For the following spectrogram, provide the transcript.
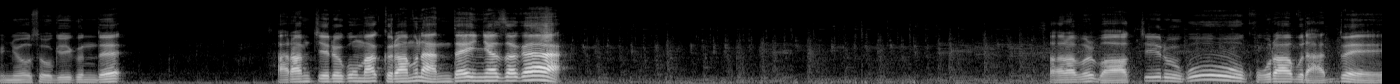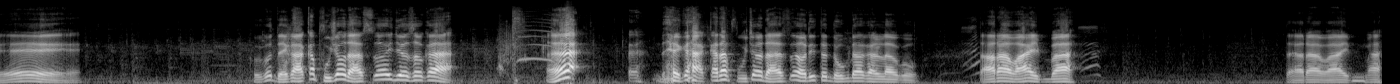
이 녀석이 근데 사람 찌르고 막 그러면 안 돼 이 녀석아. 사람을 막 찌르고 고라면 안돼. 그거 내가 아까 부셔놨어 이 녀석아. 에? 내가 아까 다 부셔놨어 어디든 농나 가려고. 따라와 임마. 따라와 임마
